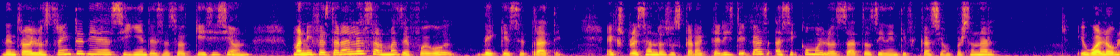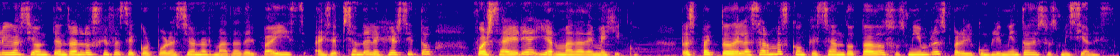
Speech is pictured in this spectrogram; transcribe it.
dentro de los 30 días siguientes a su adquisición, manifestarán las armas de fuego de que se trate, expresando sus características así como los datos de identificación personal. Igual obligación tendrán los jefes de corporación armada del país, a excepción del Ejército, Fuerza Aérea y Armada de México, respecto de las armas con que se han dotado sus miembros para el cumplimiento de sus misiones.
